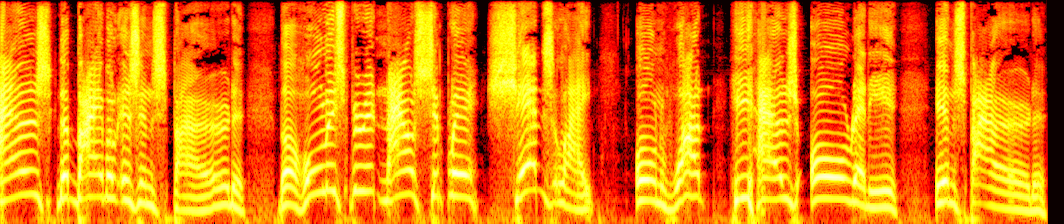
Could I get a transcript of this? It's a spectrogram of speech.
as the Bible is inspired. The Holy Spirit now simply sheds light on what He has already inspired.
